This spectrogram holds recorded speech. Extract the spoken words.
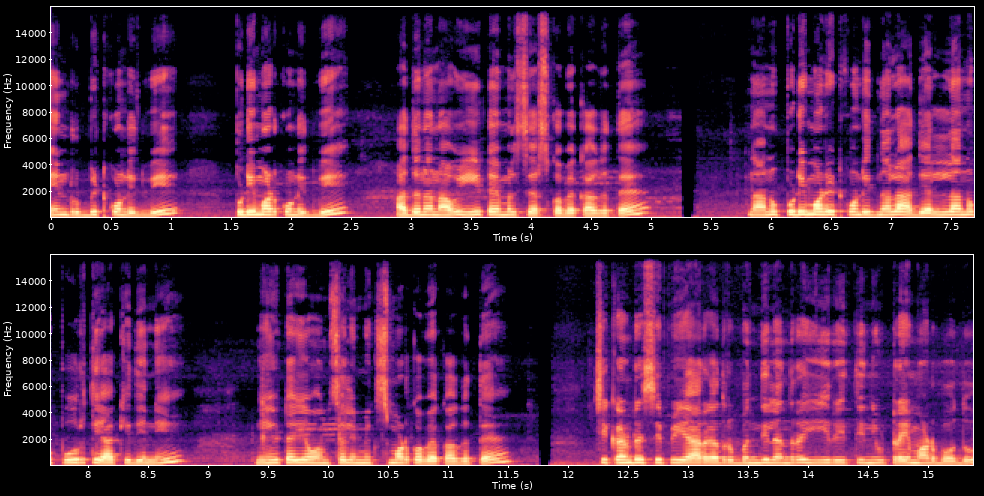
ಏನು ರುಬ್ಬಿಟ್ಕೊಂಡಿದ್ವಿ, ಪುಡಿ ಮಾಡ್ಕೊಂಡಿದ್ವಿ, ಅದನ್ನು ನಾವು ಈ ಟೈಮಲ್ಲಿ ಸೇರಿಸ್ಕೋಬೇಕಾಗುತ್ತೆ. ನಾನು ಪುಡಿ ಮಾಡಿ ಇಟ್ಕೊಂಡಿದ್ನಲ್ಲ ಅದೆಲ್ಲನೂ ಪೂರ್ತಿ ಹಾಕಿದ್ದೀನಿ. ನೀಟಾಗಿ ಒಂದ್ಸಲಿ ಮಿಕ್ಸ್ ಮಾಡ್ಕೋಬೇಕಾಗುತ್ತೆ. ಚಿಕನ್ ರೆಸಿಪಿ ಯಾರಿಗಾದರೂ ಬಂದಿಲ್ಲ ಅಂದರೆ ಈ ರೀತಿ ನೀವು ಟ್ರೈ ಮಾಡ್ಬೋದು.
